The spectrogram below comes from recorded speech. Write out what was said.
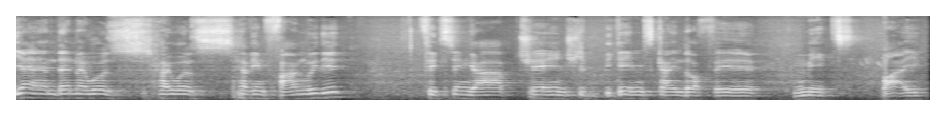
Yeah, and then I was, I was having fun with it, fixing up, change. It became kind of a mixed bike.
